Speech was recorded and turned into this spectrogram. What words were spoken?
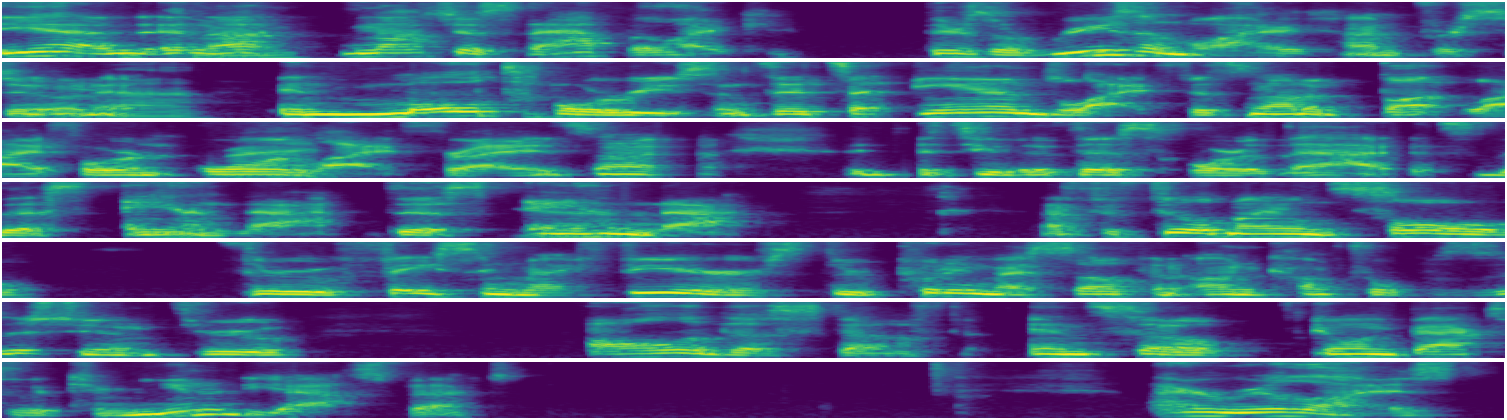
yeah, and, and not not just that, but like there's a reason why I'm pursuing it, yeah. and multiple reasons. It's an and life. It's not a but life or an or Right. life, right? It's not. It's either this or that. It's this and that. This Yeah. and that. I fulfilled my own soul through facing my fears, through putting myself in uncomfortable position, through all of this stuff. And so, going back to the community aspect, I realized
